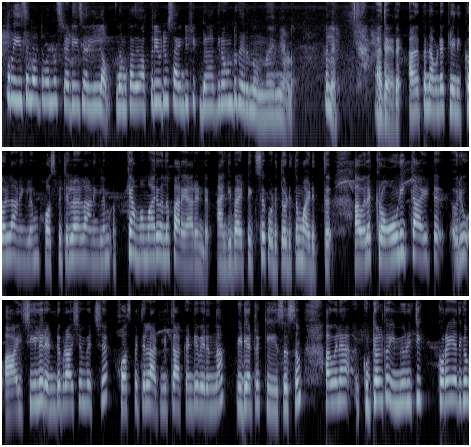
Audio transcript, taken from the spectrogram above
ഇപ്പോൾ റീസെന്റ് ആയിട്ട് വന്ന സ്റ്റഡീസ് എല്ലാം നമുക്കത് അത്രയും ഒരു സയന്റിഫിക് ബാക്ക്ഗ്രൗണ്ട് തരുന്ന ഒന്ന് തന്നെയാണ്. അല്ലേ? അതെ അതെ. അതിപ്പോൾ നമ്മുടെ ക്ലിനിക്കുകളിലാണെങ്കിലും ഹോസ്പിറ്റലുകളിലാണെങ്കിലും ഒക്കെ അമ്മമാർ വന്ന് പറയാറുണ്ട്. ആന്റിബയോട്ടിക്സ് കൊടുത്തൊടുത്ത് മടുത്ത്. അതുപോലെ ക്രോണിക് ആയിട്ട് ഒരു ആഴ്ചയിൽ രണ്ട് പ്രാവശ്യം വെച്ച് ഹോസ്പിറ്റലിൽ അഡ്മിറ്റ് ആക്കേണ്ടി വരുന്ന പീഡിയാട്രിക് കേസസും അതുപോലെ കുട്ടികൾക്ക് ഇമ്മ്യൂണിറ്റി കുറേയധികം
